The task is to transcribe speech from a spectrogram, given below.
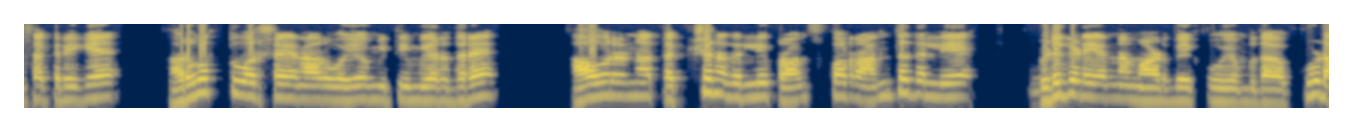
ಸಕರಿಗೆ ಅರವತ್ತು ವರ್ಷ ಏನಾದ್ರು ವಯೋಮಿತಿ ಮೀರಿದರೆ ಅವರನ್ನ ತಕ್ಷಣದಲ್ಲಿ ಪ್ರಾಂಶುಪಾಲರ ಹಂತದಲ್ಲಿಯೇ ಬಿಡುಗಡೆಯನ್ನ ಮಾಡಬೇಕು ಎಂಬುದಾಗಿ ಕೂಡ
